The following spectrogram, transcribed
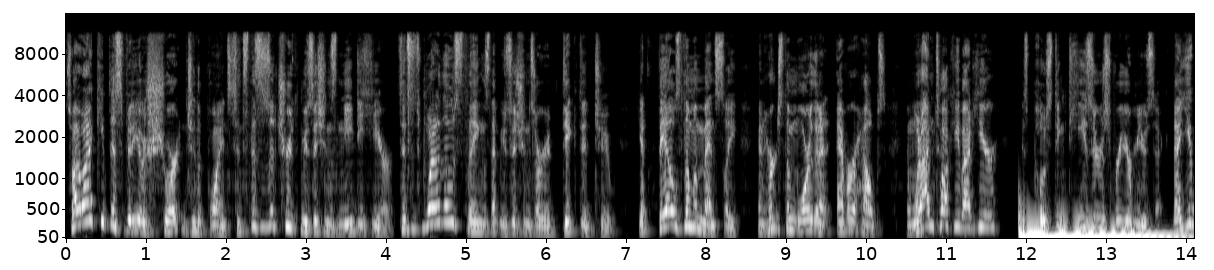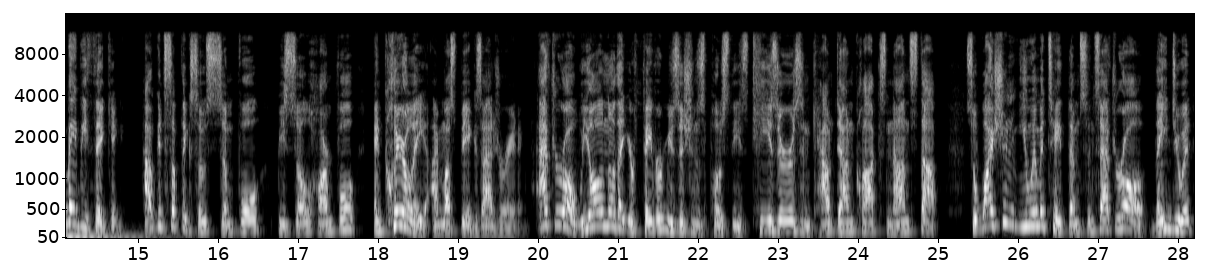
So I want to keep this video short and to the point since this is a truth musicians need to hear, since it's one of those things that musicians are addicted to, yet fails them immensely and hurts them more than it ever helps. And what I'm talking about here is posting teasers for your music. Now you may be thinking, how could something so simple be so harmful? And clearly, I must be exaggerating. After all, we all know that your favorite musicians post these teasers and countdown clocks nonstop. So why shouldn't you imitate them since after all, they do it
